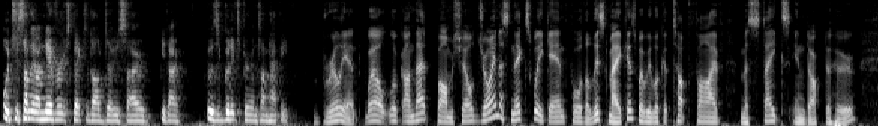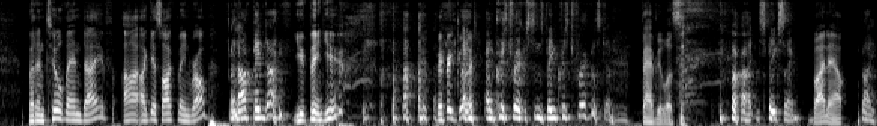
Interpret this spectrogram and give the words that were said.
which is something I never expected I'd do, so you know, it was a good experience, I'm happy. Brilliant. Well, look, on that bombshell, join us next weekend for the List Makers, where we look at top five mistakes in Doctor Who. But until then, Dave, uh, I guess I've been Rob. And I've been Dave. You've been you. Very good. And, and Christopher Eccleston's been Christopher Eccleston. Fabulous. All right. Speak soon. Bye now. Bye.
